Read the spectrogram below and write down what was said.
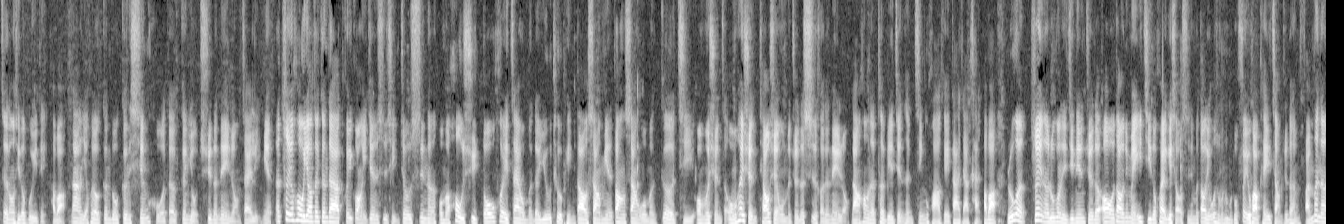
这个东西都不一定，好不好？那也会有更多更鲜活的、更有趣的内容在里面。那最后要再跟大家推广一件事事情，就是呢，我们后续都会在我们的 YouTube 频道上面放上我们各集，我们选择我们会选挑选我们觉得适合的内容，然后呢特别剪成精华给大家看，好不好？如果所以呢，如果你今天觉得哦，到底每一集都快一个小时，你们到底为什么那么多废话可以讲，觉得很烦闷呢？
